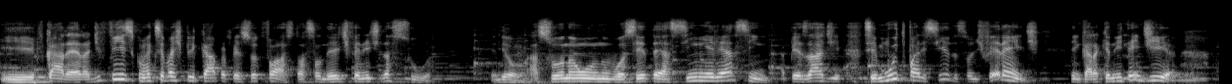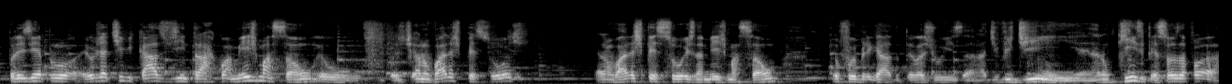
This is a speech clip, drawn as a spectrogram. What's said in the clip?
E, cara, era difícil. Como é que você vai explicar para a pessoa que falou, ah, a situação dele é diferente da sua? Entendeu? A sua não, não você é assim, ele é assim. Apesar de ser muito parecidas, são diferentes. Tem cara que não entendia. Por exemplo, eu já tive casos de entrar com a mesma ação, eu eram várias pessoas, eram várias pessoas na mesma ação. Eu fui obrigado pela juíza a dividir, em, eram 15 pessoas, ela falou,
